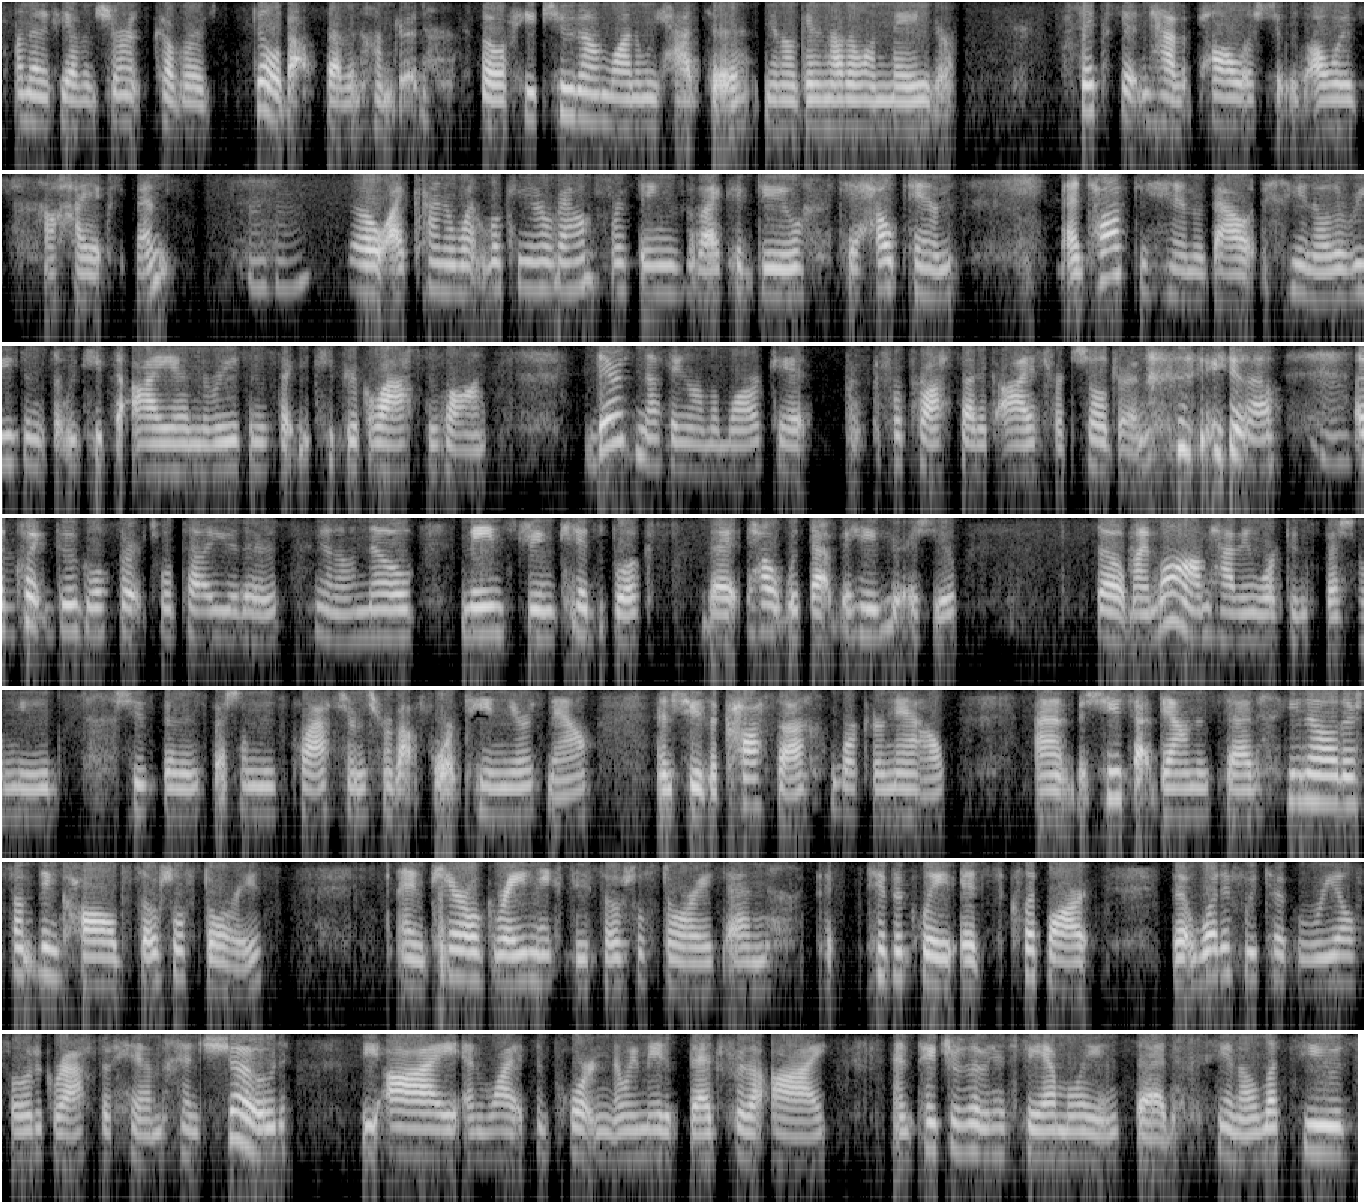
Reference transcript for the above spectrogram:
And then if you have insurance coverage, still about seven hundred. So if he chewed on one we had to, you know, get another one made or fix it and have it polished, it was always a high expense. Mm-hmm. So I kind of went looking around for things that I could do to help him and talk to him about, you know, the reasons that we keep the eye in, the reasons that you keep your glasses on. There's nothing on the market for prosthetic eyes for children. you know, mm-hmm. a quick Google search will tell you there's you know no mainstream kids books that help with that behavior issue. So my mom, having worked in special needs, she's been in special needs classrooms for about 14 years now, and she's a CASA worker now. Um, but she sat down and said, you know, there's something called social stories, and Carol Gray makes these social stories, and typically it's clip art. But what if we took real photographs of him and showed the eye and why it's important, and we made a bed for the eye and pictures of his family, and said, you know, let's use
